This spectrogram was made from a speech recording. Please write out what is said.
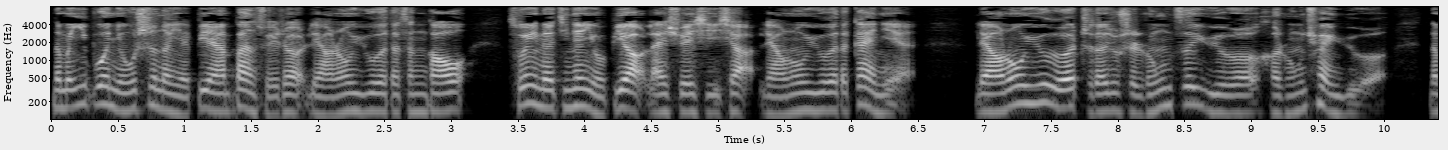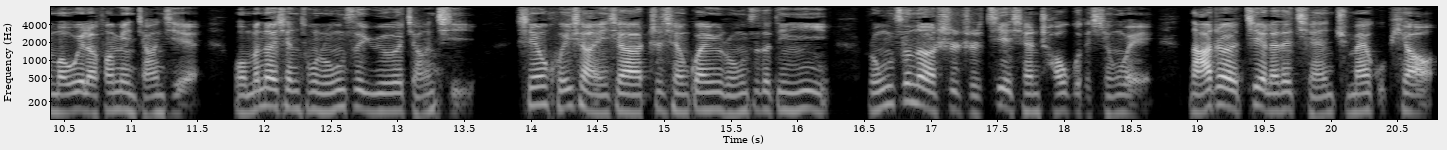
那么一波牛市呢，也必然伴随着两融余额的增高。所以呢，今天有必要来学习一下两融余额的概念。两融余额指的就是融资余额和融券余额。那么为了方便讲解，我们呢先从融资余额讲起。先回想一下之前关于融资的定义。融资呢是指借钱炒股的行为，拿着借来的钱去买股票，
